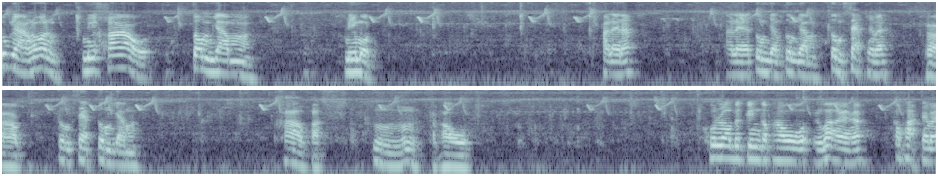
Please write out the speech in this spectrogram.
ทุกอย่างแล้วกันมีข้าว ต้มยำ มีหมด อะไรนะ อะไรนะต้มยำต้มยำต้มแซ่บใช่ไหมครับ ต้มแซ่บต้มยข้าวผัดำอืมกะเพราคุณลองไปกินกะเพราหรือว่าอะไรนะข้าวผัดใช่ไหม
